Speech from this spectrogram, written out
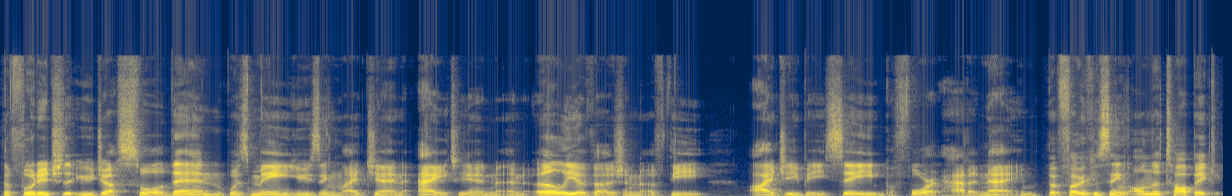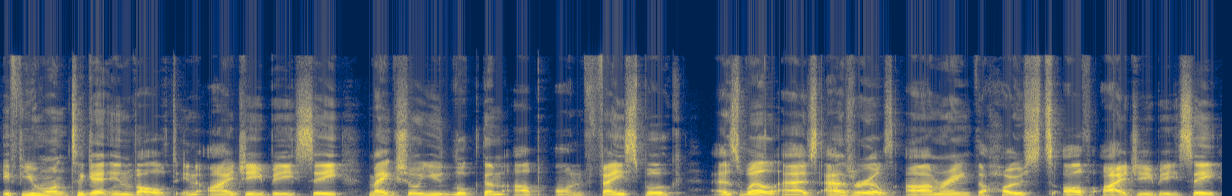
The footage that you just saw then was me using my Gen 8 in an earlier version of the IGBC before it had a name. But focusing on the topic, if you want to get involved in IGBC, make sure you look them up on Facebook as well as Azrael's Armoury, the hosts of IGBC,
